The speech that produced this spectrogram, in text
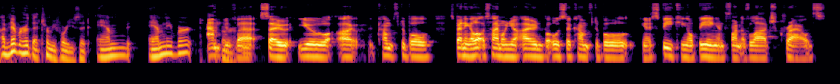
I've never heard that term before. You said am amnivert. Ambivert. So you are comfortable spending a lot of time on your own, but also comfortable, you know, speaking or being in front of large crowds.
